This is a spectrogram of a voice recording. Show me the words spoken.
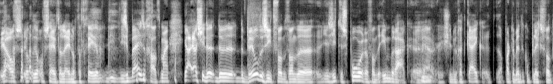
ja, of, ze- of ze heeft alleen nog datgene die, die ze bij zich had. Maar ja, als je de, de, de beelden ziet van, van de, je ziet de sporen van de inbraak. eh. Als je nu gaat kijken, het appartementencomplex van,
